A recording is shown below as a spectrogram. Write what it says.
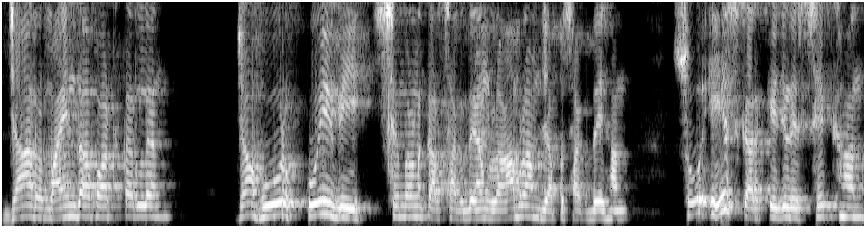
ਜਾਂ ਰਮਾਇਣ ਦਾ ਪਾਠ ਕਰ ਲੈਣ, ਜਾਂ ਹੋਰ ਕੋਈ ਵੀ ਸਿਮਰਨ ਕਰ ਸਕਦੇ ਹਨ, ਰਾਮ ਰਾਮ ਜਪ ਸਕਦੇ ਹਨ। ਸੋ ਇਸ ਕਰਕੇ ਜਿਹੜੇ ਸਿੱਖ ਹਨ,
